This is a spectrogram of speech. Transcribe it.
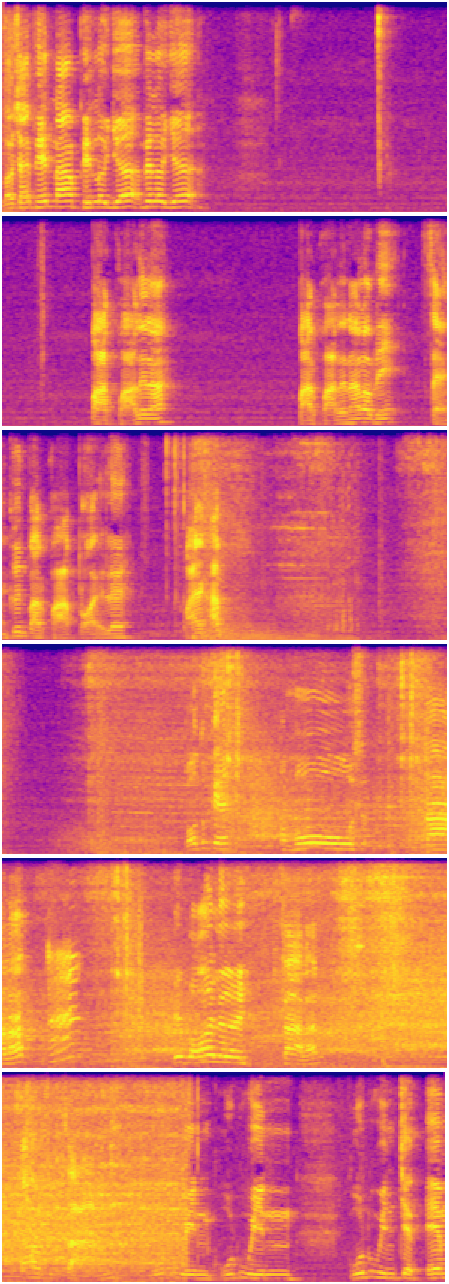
เราใช้เพชรนะ เพชรเราเยอะ เพชรเราเยอะ ปาดขวาเลยนะ ปาดขวาเลยนะรอบนี้ แสงขึ้นปาดขวาปล่อยเลย ไปครับโปรตุเกสโอ้โหสสหรัฐเรียบร้อยเลยสหรัฐ93กูดวินกูดวินกูดวิน 7M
